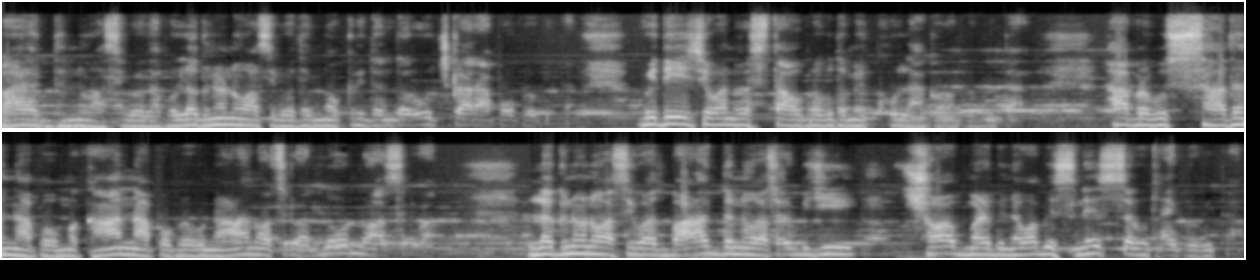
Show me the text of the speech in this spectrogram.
બાળક ધનનો આશીર્વાદ આપો, લગ્નનો આશીર્વાદ આપો, નોકરી ધંધો, રોજગાર આપો પ્રભુતા વિદેશ જવાના રસ્તાઓ પ્રભુ તમે ખુલ્લા કરો પ્રભુતા હા, પ્રભુ, સાધન આપો, મકાન આપો, પ્રભુ, નાણાંનો આશીર્વાદ, લોનનો આશીર્વાદ, લગ્નનો આશીર્વાદ બાળક ધનનો આશીર્વાદ, બીજી જોબ મળે નવા બિઝનેસ શરૂ થાય પ્રભુતા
